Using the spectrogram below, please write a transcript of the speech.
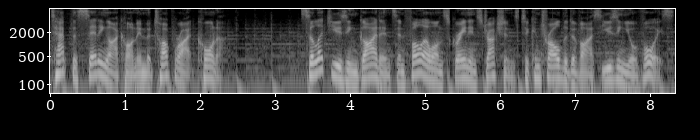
Tap the setting icon in the top right corner. Select using guidance and follow on-screen instructions to control the device using your voice.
